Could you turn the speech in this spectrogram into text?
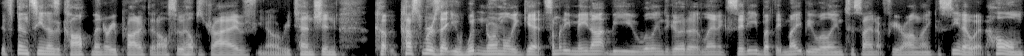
it's been seen as a complementary product that also helps drive, you know, retention. Customers that you wouldn't normally get. Somebody may not be willing to go to Atlantic City, but they might be willing to sign up for your online casino at home,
